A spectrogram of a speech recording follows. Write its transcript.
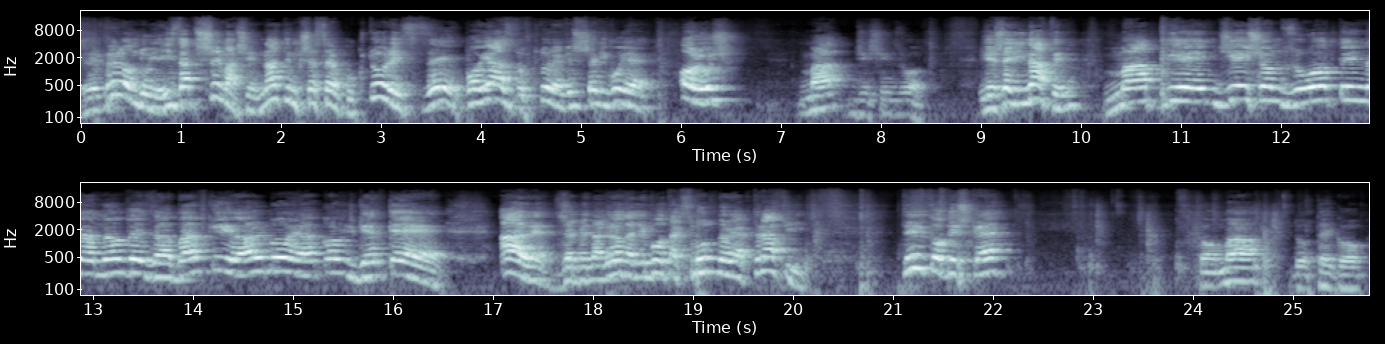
y, wyląduje i zatrzyma się na tym krzesełku któryś z pojazdów, które wystrzeliwuje Oluś, ma 10 zł. Jeżeli na tym ma 50 zł na nowe zabawki albo jakąś gierkę. Ale żeby nagroda nie było tak smutno jak trafi tylko dyszkę, to ma do tego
